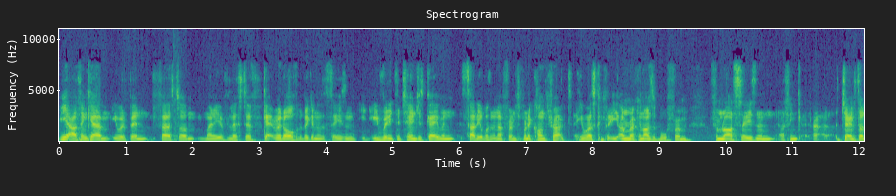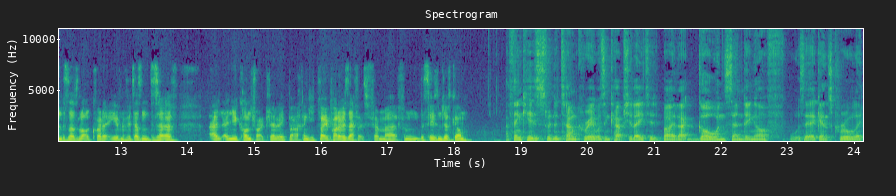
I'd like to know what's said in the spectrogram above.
Yeah, I think um, he would have been first on many of list of get rid of at the beginning of the season. He, he, really did change his game, and sadly, it wasn't enough for him to win a contract. He was completely unrecognisable from from last season. I think uh, James Dunn deserves a lot of credit, even if it doesn't deserve a, a new contract clearly. But I think he's very proud of his efforts from uh, from the season just gone. I think his Swindon Town career was encapsulated by that goal and sending off. Was it against Crawley?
